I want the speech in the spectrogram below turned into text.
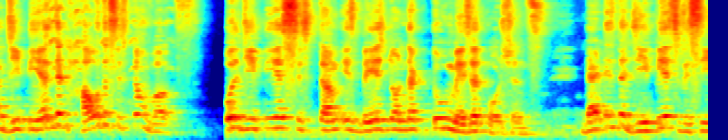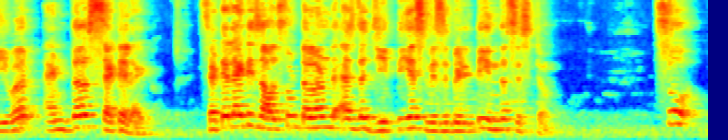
GPS that how the system works whole GPS system is based on the two major portions. That is the GPS receiver and the satellite. Satellite is also termed as the GPS visibility in the system. So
